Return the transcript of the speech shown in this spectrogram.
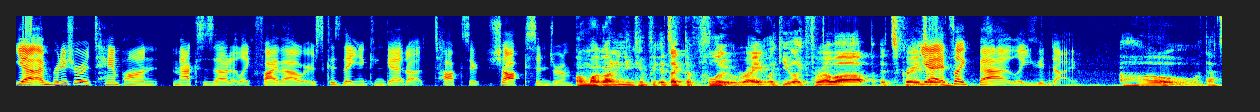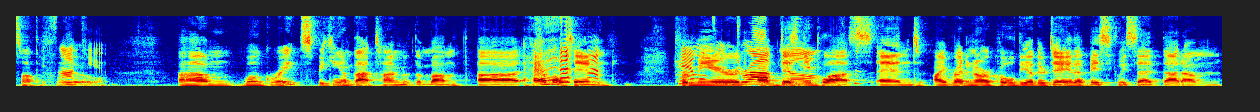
Yeah, I'm pretty sure a tampon maxes out at like five hours because then you can get a toxic shock syndrome. Oh my god, and you can it's like the flu, right? Like you like throw up. It's crazy. Yeah, it's like bad. Like you can die. Oh, that's not the It's flu. not cute. Um. Well, great. Speaking of that time of the month, uh, Hamilton. premiered dropped, on Disney Plus, and I read an article the other day that basically said that um,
